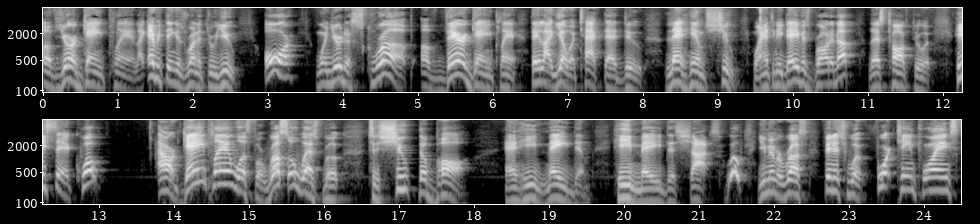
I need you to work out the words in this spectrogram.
of your game plan? Like everything is running through you. Or when you're the scrub of their game plan, they like, yo, attack that dude. Let him shoot. Well, Anthony Davis brought it up. Let's talk through it. He said, quote, our game plan was for Russell Westbrook to shoot the ball, and he made them. He made the shots. Woo! You remember Russ finished with 14 points.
